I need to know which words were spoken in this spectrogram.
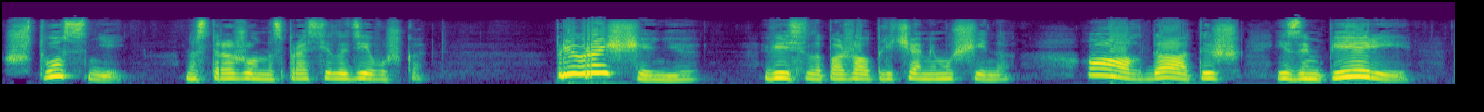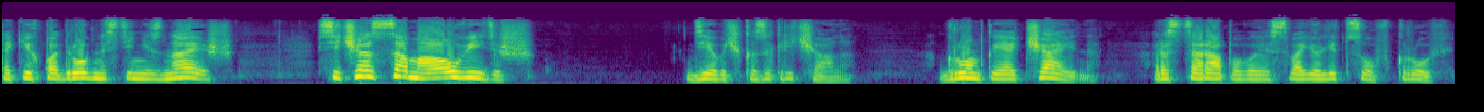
«Что с ней?» — настороженно спросила девушка. «Превращение!» — весело пожал плечами мужчина. «Ах, да, ты ж из империи, таких подробностей не знаешь. Сейчас сама увидишь». Девочка закричала, громко и отчаянно, расцарапывая свое лицо в кровь.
